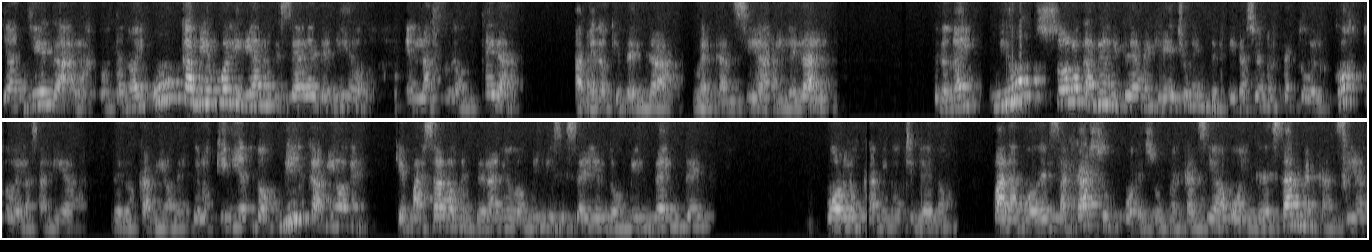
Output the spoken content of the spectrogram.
Ya llega a las costas. No hay un camión boliviano que sea detenido en la frontera, a menos que tenga mercancía ilegal. Pero no hay ni un solo camión, y créame que he hecho una investigación respecto del costo de la salida de los camiones, de los 500 mil camiones que pasaron entre el año 2016 y el 2020 por los caminos chilenos para poder sacar sus su mercancías o ingresar mercancías,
